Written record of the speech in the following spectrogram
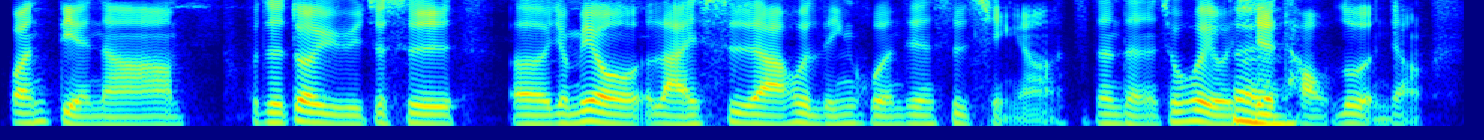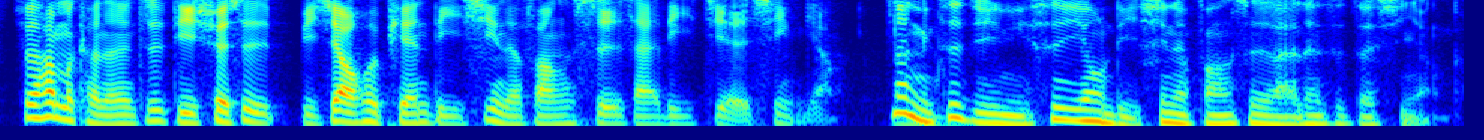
观点啊。或者对于就是呃有没有来世啊，或者灵魂这件事情啊等等的，就会有一些讨论这样，所以他们可能就的确是比较会偏理性的方式在理解信仰。那你自己你是用理性的方式来认识这信仰的？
